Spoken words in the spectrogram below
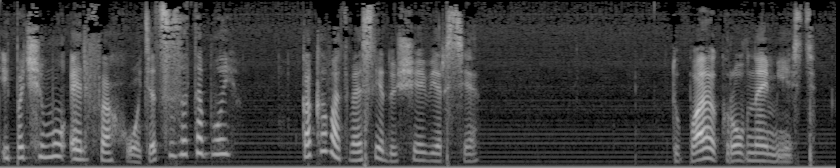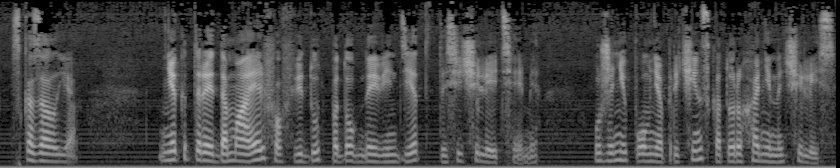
И почему эльфы охотятся за тобой? Какова твоя следующая версия? Тупая кровная месть, сказал я. Некоторые дома эльфов ведут подобные вендетты тысячелетиями, уже не помня причин, с которых они начались.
